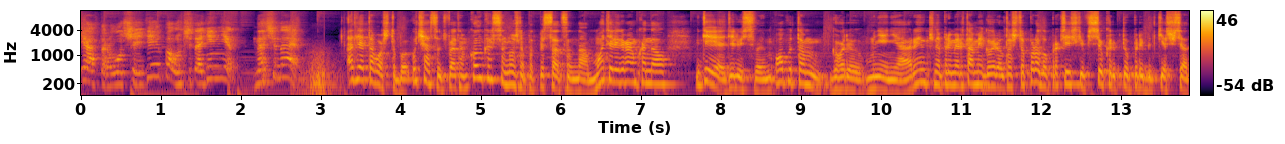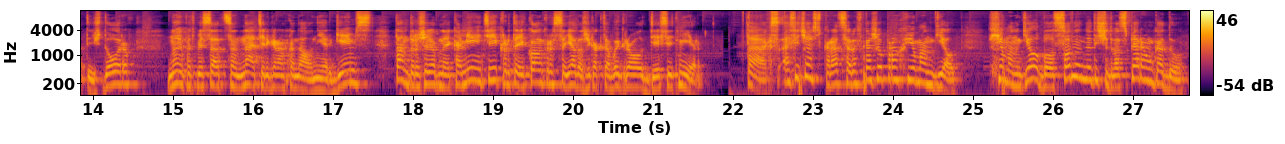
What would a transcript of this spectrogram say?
и автор лучшей идеи получит один мир. Начинаем! А для того, чтобы участвовать в этом конкурсе, нужно подписаться на мой телеграм-канал, где я делюсь своим опытом, говорю мнение о рынке. Например, там я говорил то, что продал практически всю крипту при битке 60 тысяч долларов. Ну и подписаться на телеграм-канал Near Games. Там дружелюбная комьюнити и крутые конкурсы. Я даже как-то выигрывал 10 Нир. Так, а сейчас вкратце расскажу про Human Guild. Human Guild был создан в 2021 году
